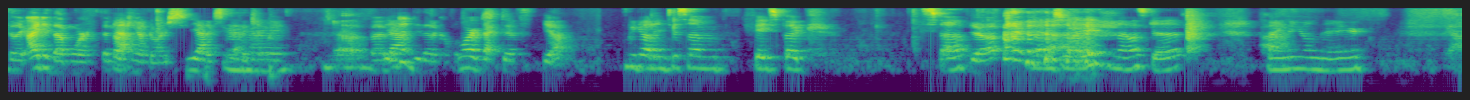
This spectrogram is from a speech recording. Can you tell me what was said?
feel like I did that more than Yeah. knocking on doors. Yeah. Like significantly. Uh, but Yeah. we did do that a couple More times. effective. Yeah. we got into some Facebook stuff Yeah. eventually, and that was good. Finding on there. Yeah.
